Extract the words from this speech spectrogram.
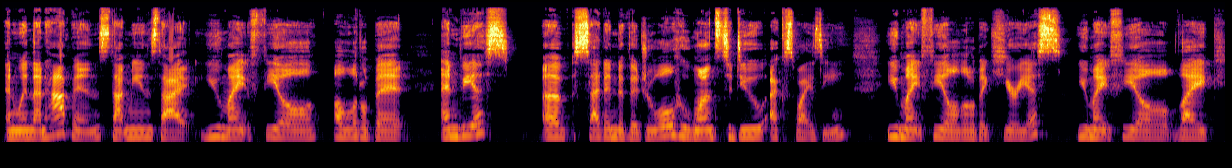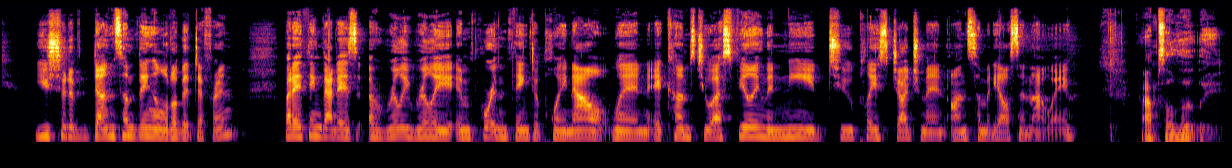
And when that happens, that means that you might feel a little bit envious of said individual who wants to do XYZ. You might feel a little bit curious. You might feel like you should have done something a little bit different. But I think that is a really, really important thing to point out when it comes to us feeling the need to place judgment on somebody else in that way. Absolutely.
